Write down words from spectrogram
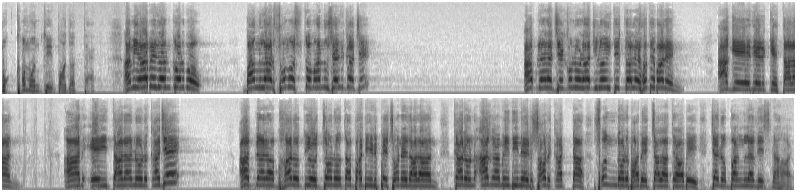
মুখ্যমন্ত্রীর পদত্যাগ। আমি আবেদন করব বাংলার সমস্ত মানুষের কাছে। আপনারা যে কোনো রাজনৈতিক দলের হতে পারেন, আগে এদেরকে তাড়ান। আর এই তাড়ানোর কাজে আপনারা ভারতীয় জনতা পার্টির পেছনে দাঁড়ান, কারণ আগামী দিনের সরকারটা সুন্দরভাবে চালাতে হবে যেন বাংলাদেশ না হয়।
